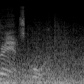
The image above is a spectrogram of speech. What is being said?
transport.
